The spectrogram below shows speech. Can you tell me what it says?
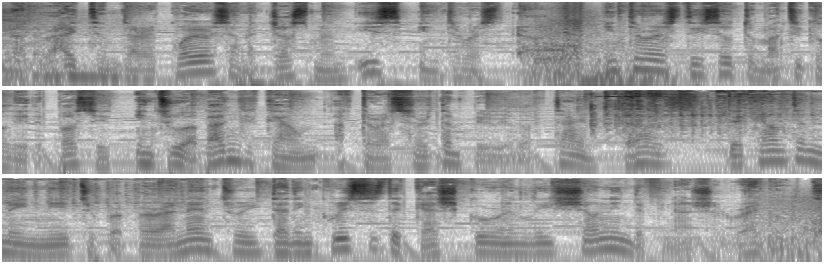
Another item that requires an adjustment is interest earned. Interest is automatically deposited into a bank account after a certain period of time. Thus, the accountant may need to prepare an entry that increases the cash currently shown in the financial records.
